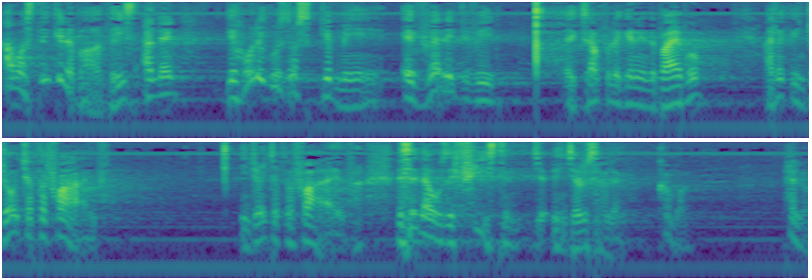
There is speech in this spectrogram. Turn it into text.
I was thinking about this, and then the Holy Ghost just gave me a very vivid example again in the Bible. I think in John chapter five in John chapter 5, they said there was a feast in, in Jerusalem. Come on. Hello.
